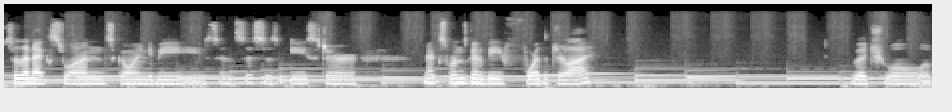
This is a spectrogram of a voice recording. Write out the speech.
So the next one's going to be, since this is Easter, next one's gonna be 4th of July. Which will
